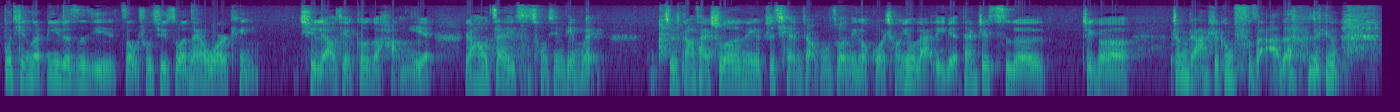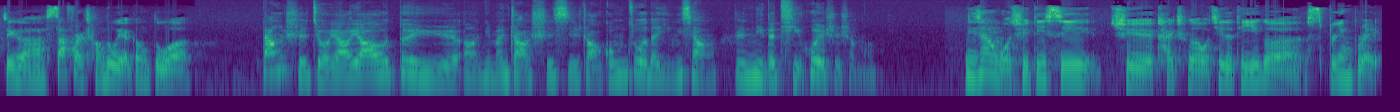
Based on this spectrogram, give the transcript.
不停的逼着自己走出去做 networking，去了解各个行业，然后再一次重新定位。就是刚才说的那个之前找工作那个过程又来了一遍，但这次的这个挣扎是更复杂的，这个这个 suffer 程度也更多。当时九幺幺对于呃你们找实习找工作的影响，是你的体会是什么？你像我去 DC 去开车，我记得第一个 Spring Break，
